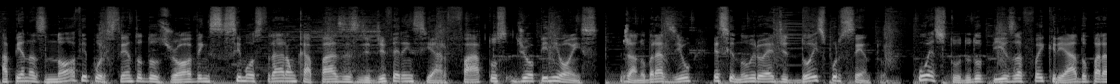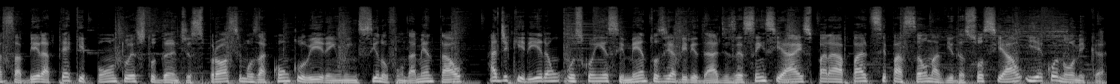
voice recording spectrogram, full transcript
apenas 9% dos jovens se mostraram capazes de diferenciar fatos de opiniões. Já no Brasil, esse número é de 2%. O estudo do PISA foi criado para saber até que ponto estudantes próximos a concluírem o ensino fundamental adquiriram os conhecimentos e habilidades essenciais para a participação na vida social e econômica.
